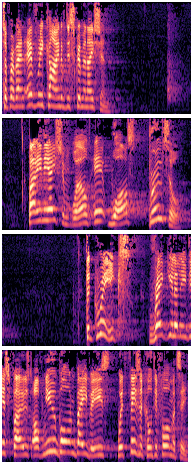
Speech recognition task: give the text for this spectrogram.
to prevent every kind of discrimination. But in the ancient world it was brutal. The Greeks regularly disposed of newborn babies with physical deformity.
